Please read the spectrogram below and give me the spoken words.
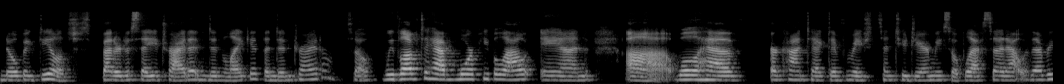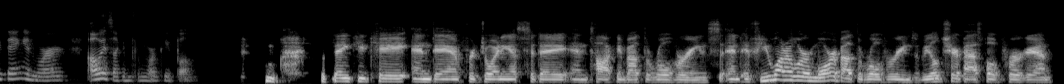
no big deal. It's just better to say you tried it and didn't like it than didn't try it all. So we'd love to have more people out and uh, we'll have our contact information sent to Jeremy. So blast that out with everything. And we're always looking for more people. thank you, Kate and Dan, for joining us today and talking about the Rollverines. And if you want to learn more about the Rollverines wheelchair basketball program,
